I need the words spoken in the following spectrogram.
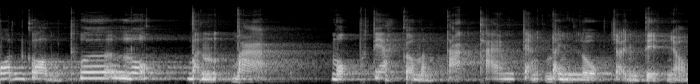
បុណ្យក៏មិនធ្វើលោកបិណ្ឌបាតមុខផ្ទះក៏មិនតាក់ថែមទាំងដេញលោកចាញ់ទៀតញោម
